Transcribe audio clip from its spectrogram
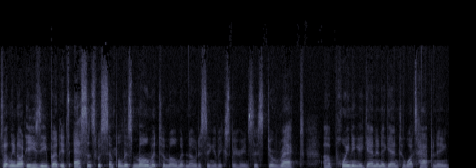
certainly not easy, but its essence was simple this moment to moment noticing of experience, this direct uh, pointing again and again to what's happening.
